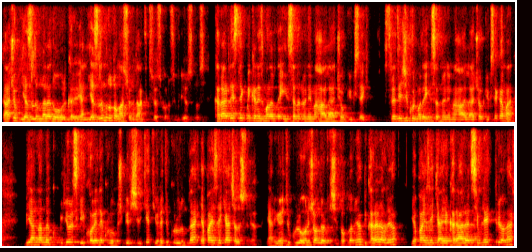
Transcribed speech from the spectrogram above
Daha çok yazılımlara doğru kayıyor. Yani yazılımın otomasyonu da artık söz konusu biliyorsunuz. Karar destek mekanizmalarında insanın önemi hala çok yüksek. Strateji kurmada insanın önemi hala çok yüksek ama bir yandan da biliyoruz ki Kore'de kurulmuş bir şirket yönetim kurulunda yapay zeka çalıştırıyor. Yani yönetim kurulu 13-14 kişi toplanıyor, bir karar alıyor. Yapay zekaya kararı simüle ettiriyorlar.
